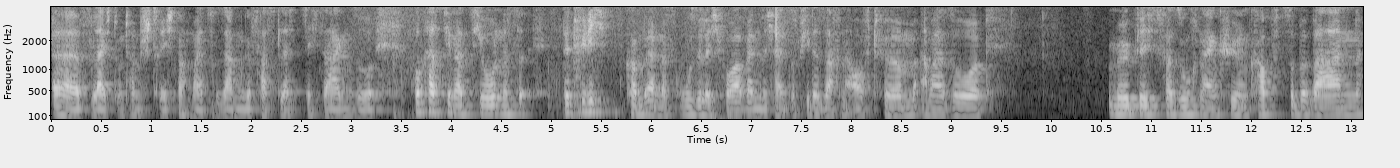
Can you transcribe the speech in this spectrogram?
Äh, vielleicht unterm Strich nochmal zusammengefasst lässt sich sagen, so Prokrastination, das, natürlich kommt einem das gruselig vor, wenn sich halt so viele Sachen auftürmen, aber so möglichst versuchen, einen kühlen Kopf zu bewahren.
